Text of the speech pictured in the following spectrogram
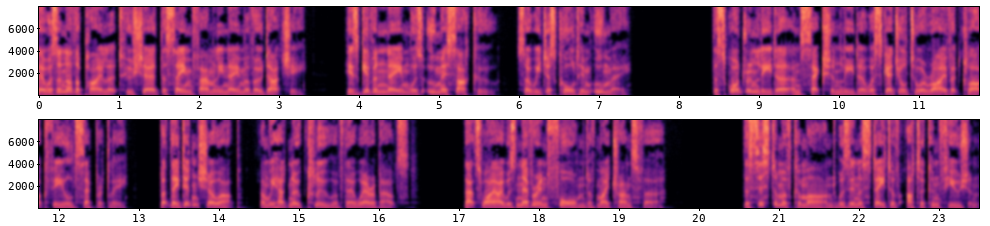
There was another pilot who shared the same family name of Odachi. His given name was Umesaku, so we just called him Ume. The squadron leader and section leader were scheduled to arrive at Clark Field separately, but they didn't show up, and we had no clue of their whereabouts. That's why I was never informed of my transfer. The system of command was in a state of utter confusion,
